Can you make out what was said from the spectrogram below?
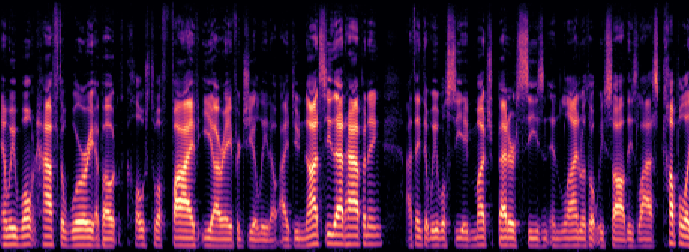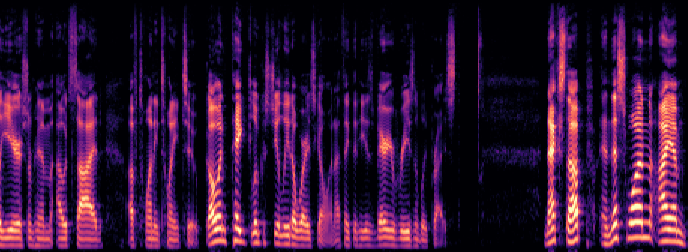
and we won't have to worry about close to a five ERA for Giolito. I do not see that happening. I think that we will see a much better season in line with what we saw these last couple of years from him outside of 2022. Go and take Lucas Giolito where he's going. I think that he is very reasonably priced. Next up, and this one I am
